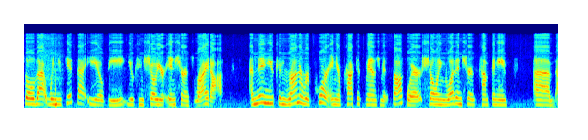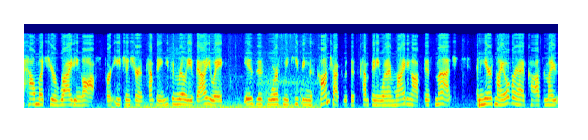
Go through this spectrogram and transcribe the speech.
so that when you get that EOB, you can show your insurance write-off, and then you can run a report in your practice management software showing what insurance companies um, how much you're writing off for each insurance company. You can really evaluate, is this worth me keeping this contract with this company when I'm writing off this much? And here's my overhead costs. Am I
